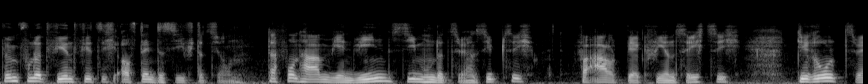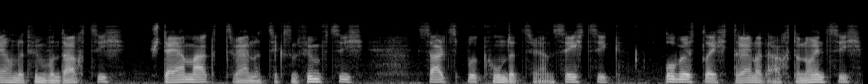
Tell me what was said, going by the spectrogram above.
544 auf der Intensivstation. Davon haben wir in Wien 772, Vorarlberg 64, Tirol 285, Steiermark 256, Salzburg 162, Oberösterreich 398,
